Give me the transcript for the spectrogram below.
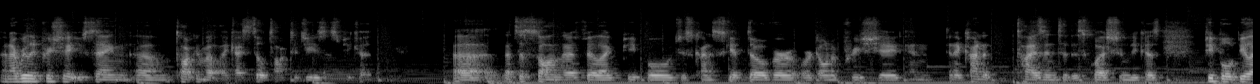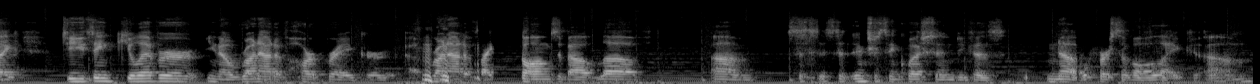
and I really appreciate you saying, um, talking about like I still talk to Jesus because uh, that's a song that I feel like people just kind of skipped over or don't appreciate, and and it kind of ties into this question because people will be like. Do you think you'll ever, you know, run out of heartbreak or uh, run out of like songs about love? Um, it's, just, it's an interesting question because no, first of all, like um,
